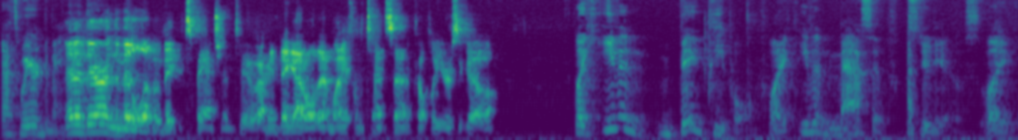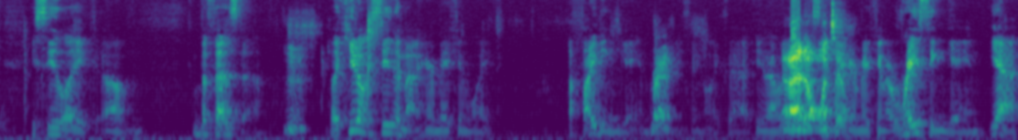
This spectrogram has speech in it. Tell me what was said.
That's weird to me. And they're in the middle of a big expansion too. I mean, they got all that money from Tencent a couple years ago. like even big people, like even massive studios, like you see like um, Bethesda, Mm. like you don't see them out here making like a fighting game or Right. anything like that. You know, And I don't want to. Here making a racing game, yeah.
